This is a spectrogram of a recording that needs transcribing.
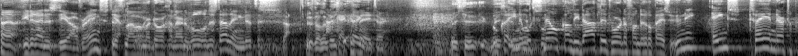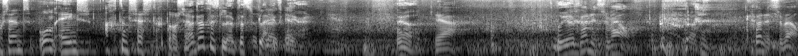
Nou ja, iedereen is het hier over eens. Dus Ja, laten we maar doorgaan naar de volgende stelling. Dit is, ja, is wel een Ah, beetje eng. beter. Dat beetje Oekraïne moet snel kandidaatlid worden van de Europese Unie. Eens 32 procent, oneens 68 procent. Nou, dat is leuk, dat splijt leuk, ja. meer. Ja. Ja, Wil jij? gun het ze wel. Ik gun het ze wel.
